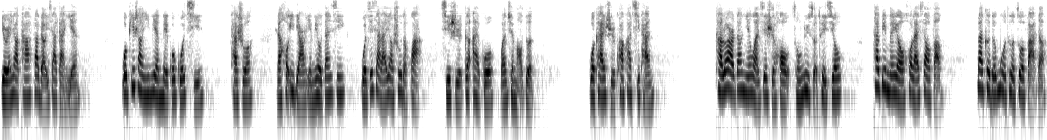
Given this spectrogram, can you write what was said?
有人要他发表一下感言。我披上一面美国国旗，他说。然后一点儿也没有担心，我接下来要说的话其实跟爱国完全矛盾。我开始夸夸其谈。卡罗尔当年晚些时候从律所退休，他并没有后来效仿麦克德莫特做法的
